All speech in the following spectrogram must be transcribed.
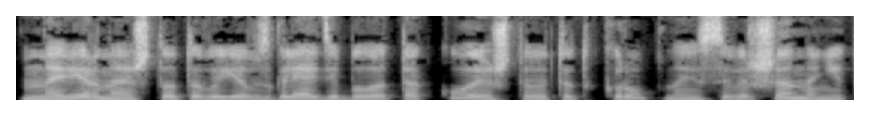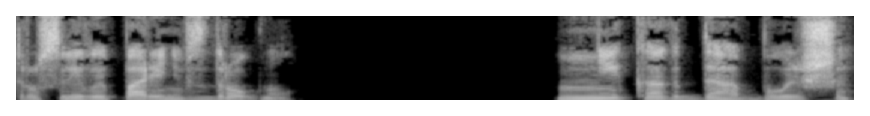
Наверное, что-то в ее взгляде было такое, что этот крупный и совершенно нетрусливый парень вздрогнул. «Никогда больше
